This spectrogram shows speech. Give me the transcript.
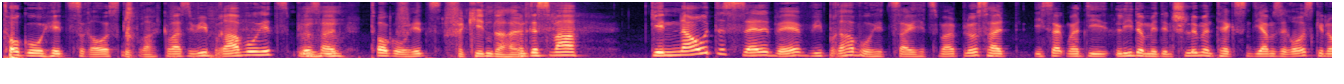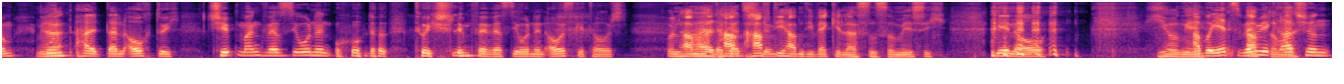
Togo-Hits rausgebracht, quasi wie Bravo-Hits, plus halt Togo-Hits. Für Kinder halt. Und das war genau dasselbe wie Bravo-Hits, sage ich jetzt mal. Bloß halt, ich sag mal, die Lieder mit den schlimmen Texten, die haben sie rausgenommen Ja. und halt dann auch durch Chipmunk-Versionen oder durch Schlümpfe-Versionen ausgetauscht. Und haben Alter, halt ha Hafti haben die weggelassen, so mäßig. Genau. Junge. Aber jetzt, wenn wir gerade schon,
